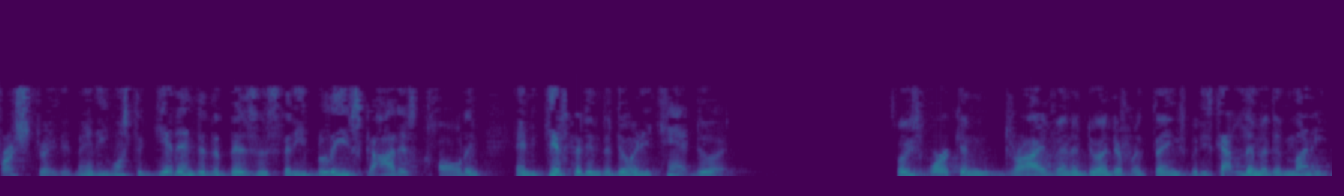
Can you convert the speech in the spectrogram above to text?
frustrated, man. He wants to get into the business that he believes God has called him and gifted him to do, and he can't do it. So he's working, driving, and doing different things, but he's got limited money.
